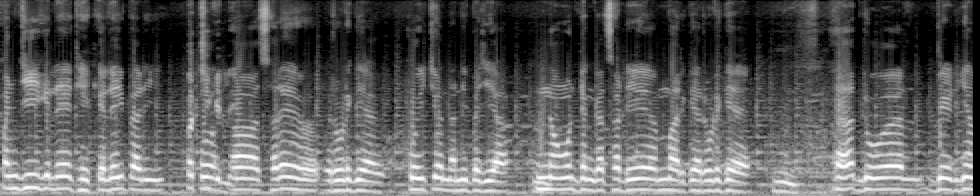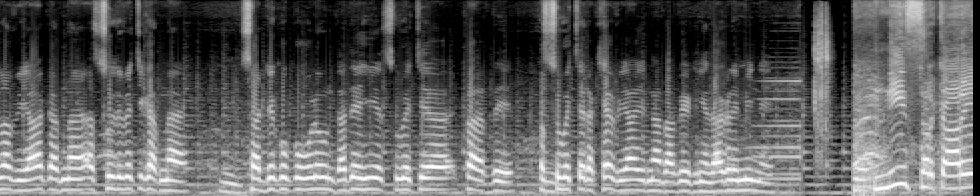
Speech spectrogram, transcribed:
25 ਕਿੱਲੇ ਠੇਕੇ ਲਈ ਪੈਲੀ। 25 ਕਿੱਲੇ। ਹਾਂ ਸਾਰੇ ਰੁੜ ਗਿਆ। ਕੋਈ ਝੋਨਾ ਨਹੀਂ ਬਜਿਆ ਨੌ ਡੰਗਰ ਸਾਡੇ ਮਰ ਗਿਆ ਰੁੜ ਗਿਆ ਹੂੰ। ਇਹ ਦੋ ਬੇੜੀਆਂ ਦਾ ਵਿਆਹ ਕਰਨਾ ਹੈ ਅਸੂ ਦੇ ਵਿੱਚ ਕਰਨਾ ਹੈ। ਸਾਡੇ ਕੋਲ ਕੋਲ ਹੁੰਦਾ ਤੇ ਅਸੀਂ ਅਸੂ ਵਿੱਚ ਕਰਦੇ ਅਸੂ ਵਿੱਚ ਰੱਖਿਆ ਵਿਆਹ ਇਹਨਾਂ ਦਾ ਬੇੜੀਆਂ ਦਾ ਅਗਲੇ ਮਹੀਨੇ। ਨੀ ਸਰਕਾਰੇ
